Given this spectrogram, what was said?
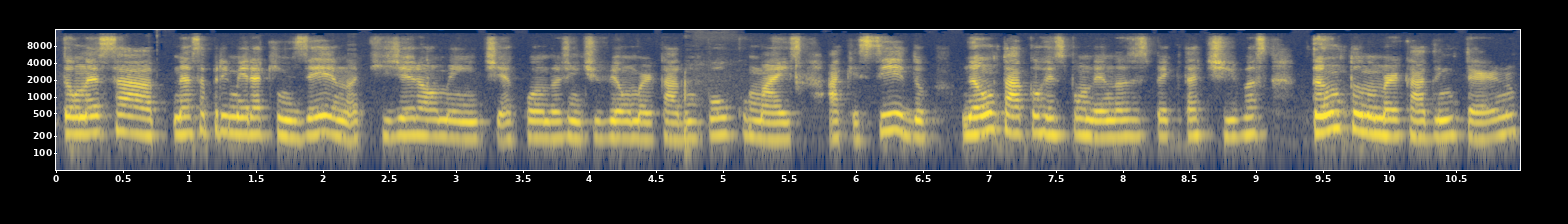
Então, nessa, nessa primeira quinzena, que geralmente é quando a gente vê um mercado um pouco mais aquecido, não está correspondendo às expectativas, tanto no mercado interno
